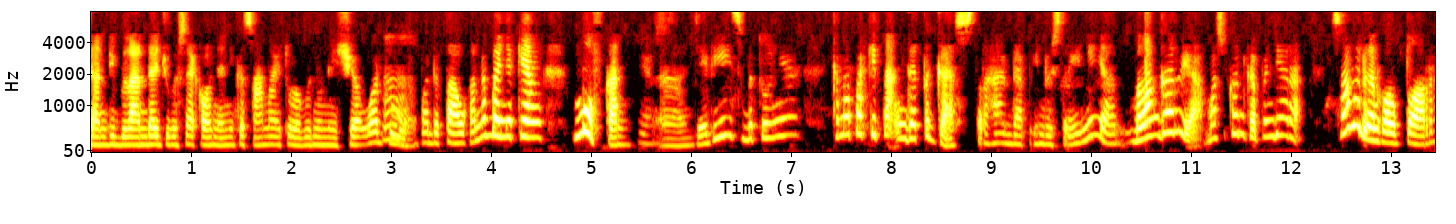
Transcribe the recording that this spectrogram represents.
Dan di Belanda juga saya kalau nyanyi ke sana itu lagu Indonesia waduh Hmm. pada tahu karena banyak yang move kan Yes. Nah, jadi sebetulnya kenapa kita enggak tegas terhadap industri ini ya melanggar ya masukkan ke penjara. Sama dengan koruptor.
